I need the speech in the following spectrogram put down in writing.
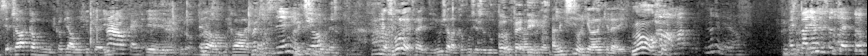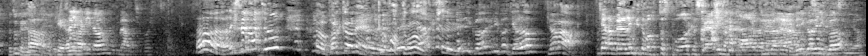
c'è l'HV, capiamoci, ok? Ah, ok. E, eh no, ma qua Posso dire anch'io? Simone. No, Simone è Freddy, lui c'ha l'HV sia seduto. Oh, Freddy. Alexi vuole chiamare anche lei. No! No, ma non è vero. Hai sbagliato il soggetto. Ma tu che ne Ah, ok, Hai allora. capito? Bravo, ci puoi. Ah, Alexi Oh, porcone! Che ho fatto, wow? Vieni qua, vieni qua, Chiara. Chiara! Chiara bella limpida ma tutta sporca, scherza, porca, mica bene. Vieni qua, vieni qua.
